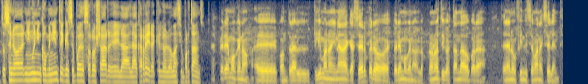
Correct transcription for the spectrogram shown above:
Entonces no va a haber ningún inconveniente en que se pueda desarrollar eh, la, carrera, que es lo, lo, más importante. Esperemos que no. Eh, contra el clima no hay nada que hacer, pero esperemos que no. Los pronósticos están dados para tener un fin de semana excelente.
